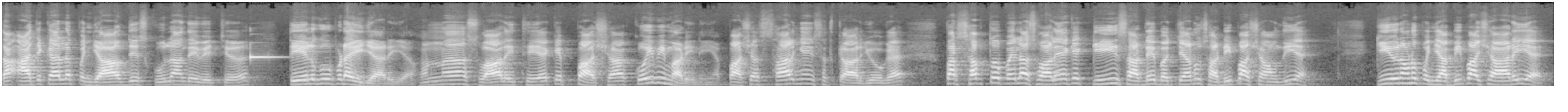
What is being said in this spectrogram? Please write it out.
ਤਾਂ ਅੱਜ ਕੱਲ ਪੰਜਾਬ ਦੇ ਸਕੂਲਾਂ ਦੇ ਵਿੱਚ ਤੇਲਗੂ ਪੜ੍ਹਾਈ ਜਾ ਰਹੀ ਆ। ਹੁਣ ਸਵਾਲ ਇੱਥੇ ਹੈ ਕਿ ਭਾਸ਼ਾ ਕੋਈ ਵੀ ਮਾੜੀ ਨਹੀਂ ਹੈ ਭਾਸ਼ਾ ਸਾਰੀਆਂ ਹੀ ਸਤਿਕਾਰਯੋਗ ਹੈ। ਪਰ ਸਭ ਤੋਂ ਪਹਿਲਾ ਸਵਾਲ ਇਹ ਹੈ ਕਿ ਕੀ ਸਾਡੇ ਬੱਚਿਆਂ ਨੂੰ ਸਾਡੀ ਭਾਸ਼ਾ ਆਉਂਦੀ ਹੈ? ਕੀ ਉਹਨਾਂ ਨੂੰ ਪੰਜਾਬੀ ਭਾਸ਼ਾ ਆ ਰਹੀ ਹੈ?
